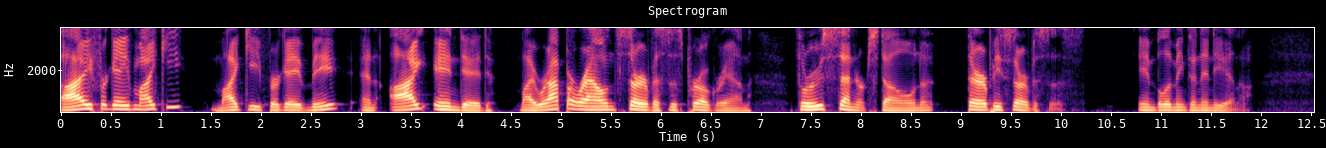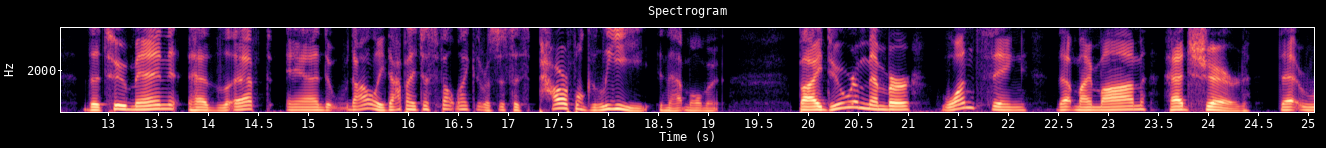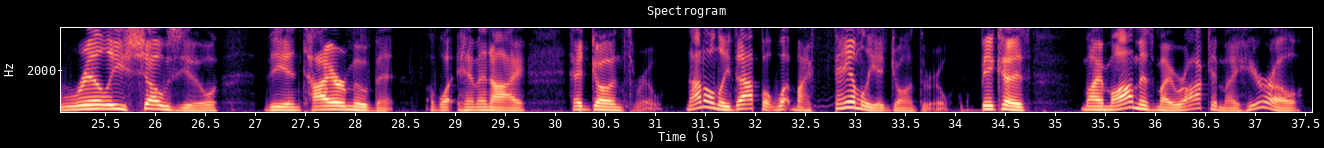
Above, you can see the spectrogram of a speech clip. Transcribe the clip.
I forgave Mikey. Mikey forgave me and I ended my wraparound services program through Centerstone Therapy Services in Bloomington, Indiana. The two men had left, and not only that, but I just felt like there was just this powerful glee in that moment. But I do remember one thing that my mom had shared that really shows you the entire movement of what him and I had gone through. Not only that, but what my family had gone through. Because my mom is my rock and my hero,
